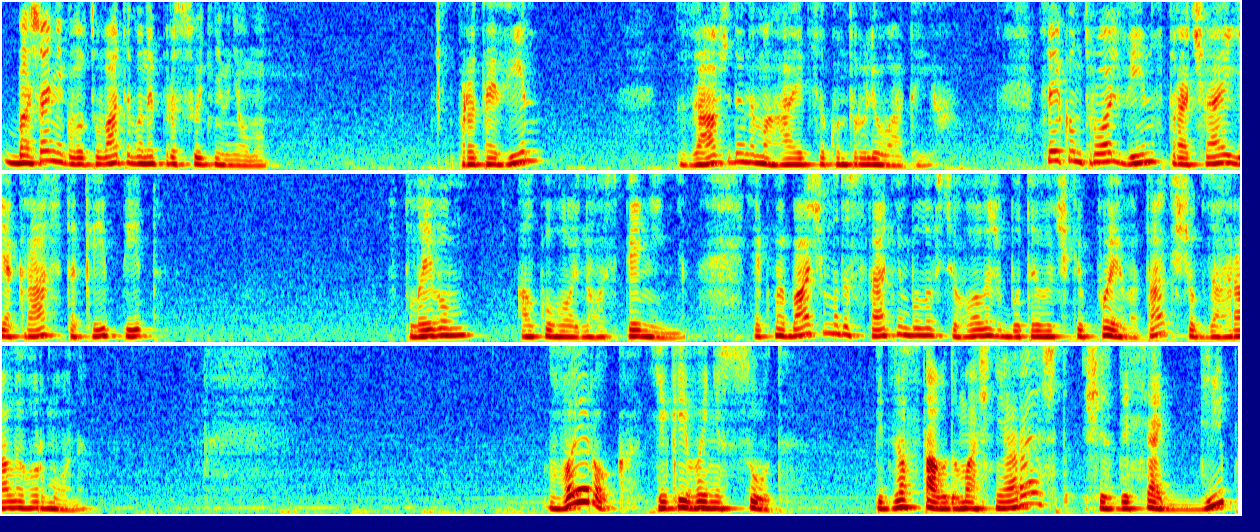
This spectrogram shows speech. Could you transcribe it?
Бажання гвалтувати вони присутні в ньому. Проте він завжди намагається контролювати їх. Цей контроль він втрачає якраз таки під впливом алкогольного сп'яніння. Як ми бачимо, достатньо було всього лиш бутилочки пива, так, щоб заграли гормони. Вирок, який виніс суд під заставу домашній арешт 60 діб,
